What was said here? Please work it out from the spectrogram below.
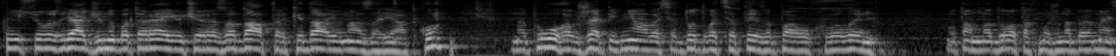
Повністю розряджену батарею через адаптер кидаю на зарядку. Напруга вже піднялася до 20 за пару хвилин. Ну, на дротах, може на БМС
